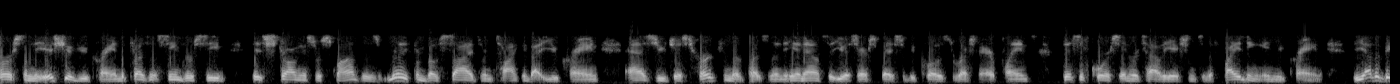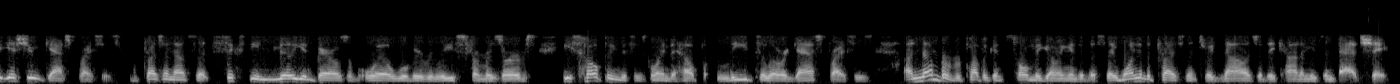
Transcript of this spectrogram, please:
First, on the issue of Ukraine, the president seemed to receive his strongest responses really from both sides when talking about Ukraine. As you just heard from the president, he announced that U.S. airspace would be closed to Russian airplanes. This, of course, in retaliation to the fighting in Ukraine. The other big issue gas prices. The president announced that 60 million barrels of oil will be released from reserves. He's hoping this is going to help lead to lower gas prices. A number of Republicans told me going into this they wanted the president to acknowledge that the economy is in bad shape.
